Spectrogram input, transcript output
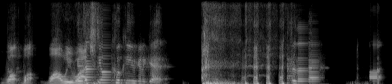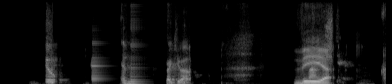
while, while, while we watch, that's the only cookie you're gonna get. After that, uh, and then break you out. The ah, uh,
